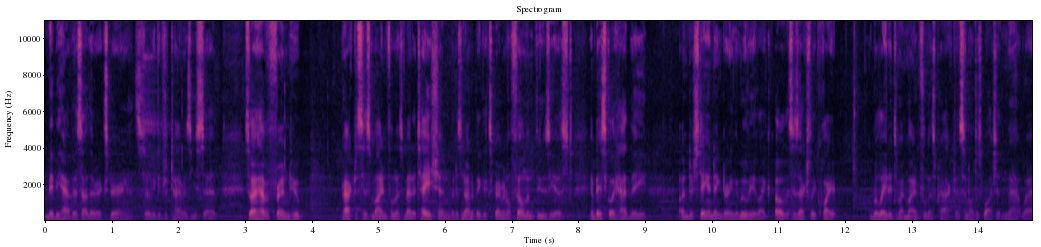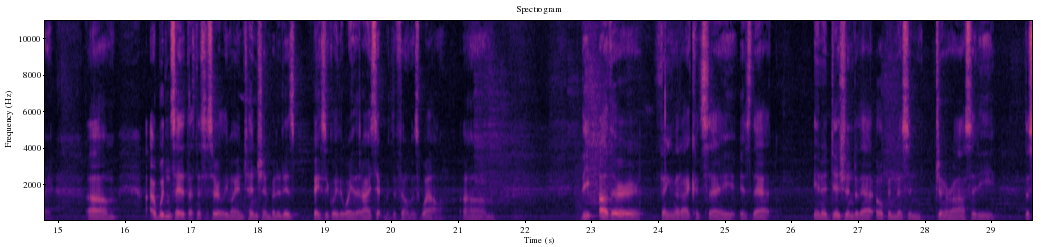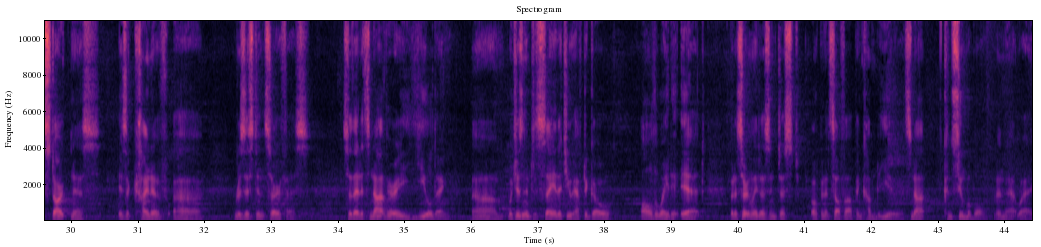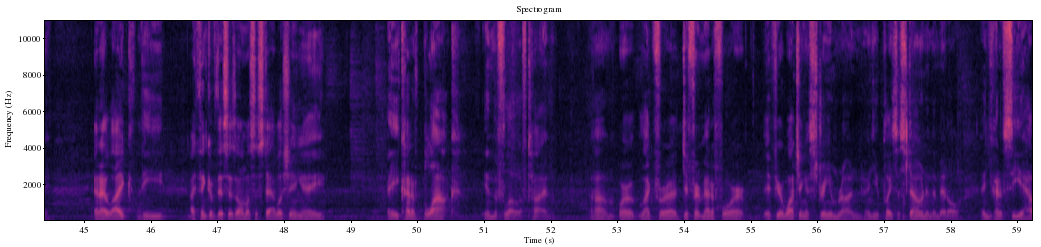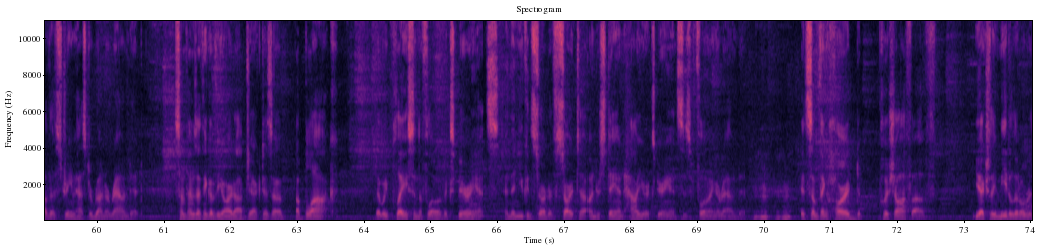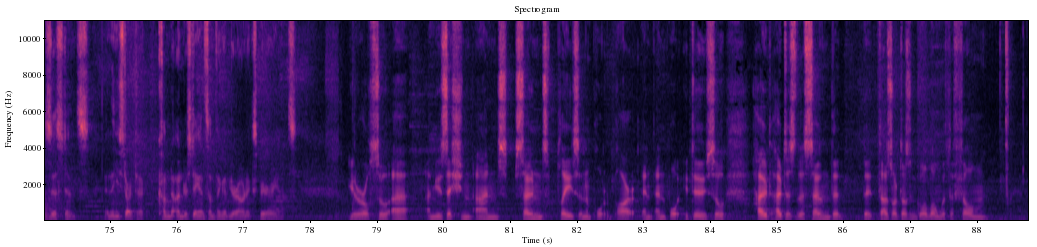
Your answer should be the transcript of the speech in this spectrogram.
maybe have this other experience, or the gift of time, as you said. So I have a friend who practices mindfulness meditation, but is not a big experimental film enthusiast, and basically had the understanding during the movie, like, oh, this is actually quite related to my mindfulness practice, and I'll just watch it in that way. Um, I wouldn't say that that's necessarily my intention, but it is basically the way that I sit with the film as well. Um, the other thing that I could say is that, in addition to that openness and generosity, the starkness is a kind of uh, resistant surface, so that it's not very yielding. Um, which isn't to say that you have to go all the way to it, but it certainly doesn't just open itself up and come to you. It's not consumable in that way. And I like the. I think of this as almost establishing a a kind of block in the flow of time. Um, or, like for a different metaphor, if you're watching a stream run and you place a stone in the middle and you kind of see how the stream has to run around it. Sometimes I think of the art object as a, a block that we place in the flow of experience, and then you can sort of start to understand how your experience is flowing around it. It's something hard to push off of. You actually meet a little resistance, and then you start to come to understand something of your own experience. You're also a, a musician, and sound plays an important part in, in what you do. So, how, how does the sound that, that does or doesn't go along with the film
